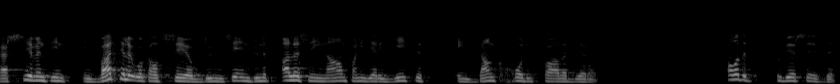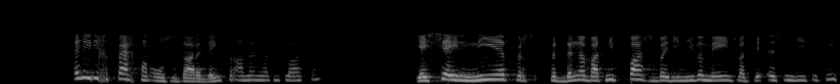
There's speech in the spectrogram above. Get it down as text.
Vers 17 en wat julle ook al sê of doen, sê en doen dit alles in die naam van die Here Jesus en dank God die Vader deur hom. Al wat ek probeer sê is dit. In hierdie geveg van ons is daar 'n denkverandering wat in plaasvind. Jy sê nee vir vir dinge wat nie pas by die nuwe mens wat jy is in Jesus nie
